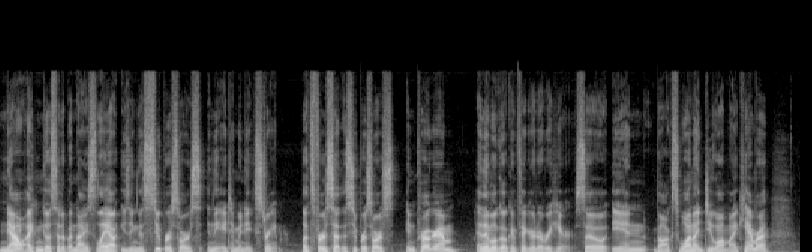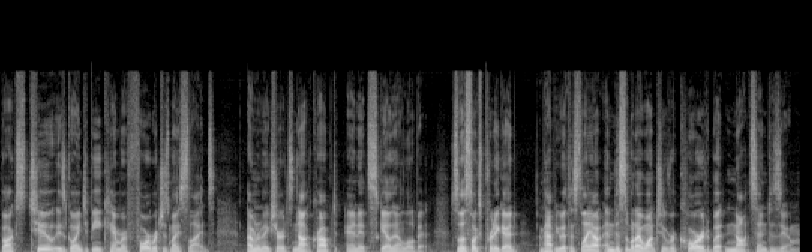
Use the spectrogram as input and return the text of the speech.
Now I can go set up a nice layout using the super source in the ATEM Mini Extreme. Let's first set the super source in program, and then we'll go configure it over here. So in box one, I do want my camera. Box two is going to be camera four, which is my slides. I'm gonna make sure it's not cropped and it's scaled down a little bit. So this looks pretty good. I'm happy with this layout, and this is what I want to record, but not send to Zoom.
